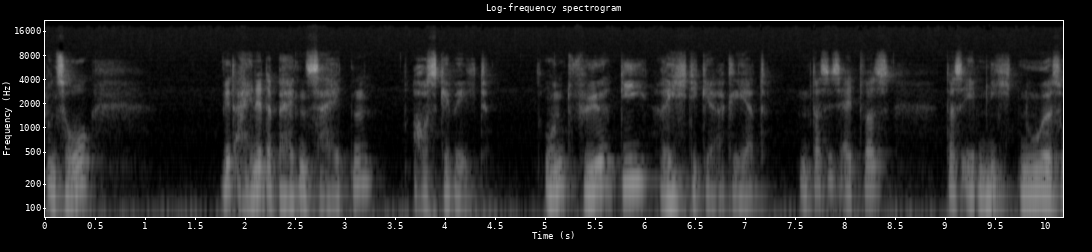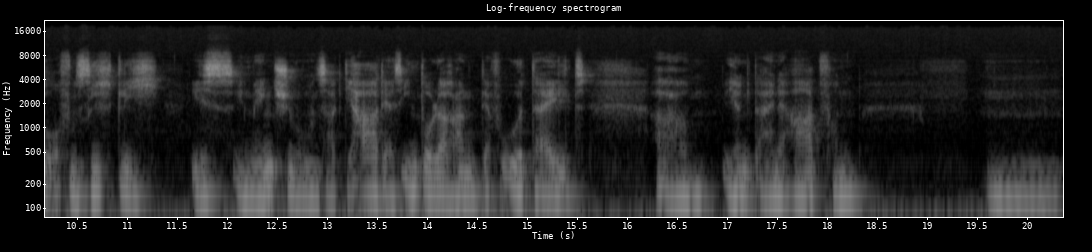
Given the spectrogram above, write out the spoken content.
Und so wird eine der beiden Seiten ausgewählt und für die richtige erklärt. Und das ist etwas, das eben nicht nur so offensichtlich ist in Menschen, wo man sagt, ja, der ist intolerant, der verurteilt ähm, irgendeine Art von ähm,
